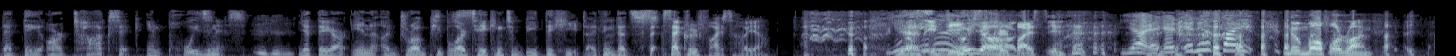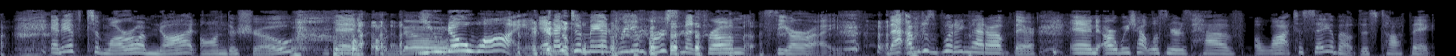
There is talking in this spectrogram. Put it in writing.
that they are toxic and poisonous, hmm yet they are in a drug people are taking to beat the heat. I think that's Sa- sacrifice her, yeah. Yes, it indeed, is. Yeah. sacrificed. Yeah. Yeah, and, and and if I no more for run. and if tomorrow I'm not on the show, then Oh, no. you know why, and I demand reimbursement from CRI. That I'm just putting that out there. And our WeChat listeners have a lot to say about this topic.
